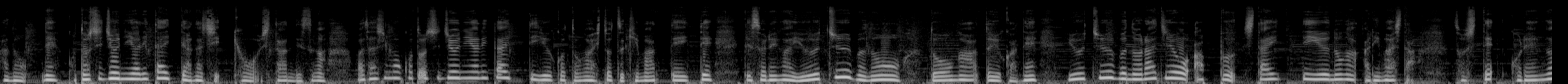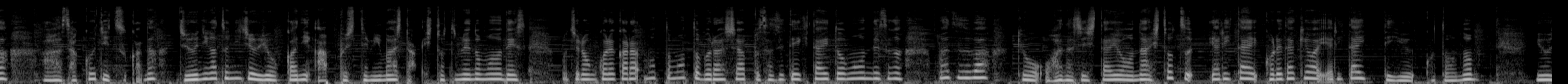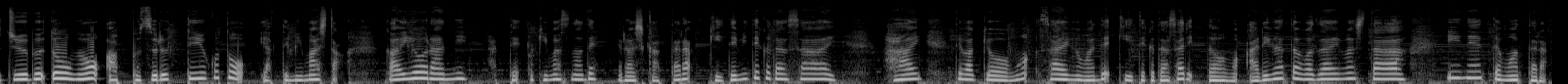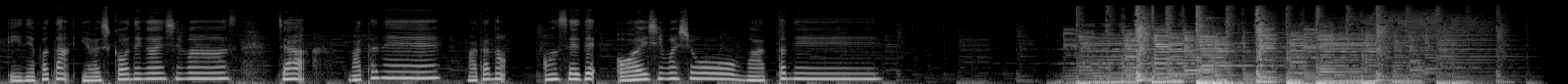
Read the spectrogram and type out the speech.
あのね、今年中にやりたいって話、今日したんですが、私も今年中にやりたいっていうことが一つ決まっていて、で、それが YouTube の動画というかね、YouTube のラジオをアップしたいっていうのがありました。そしてこれがあ昨日かな？12月24日にアップしてみました。一つ目のものです。もちろんこれからもっともっとブラッシュアップさせていきたいと思うんですがまずは今日お話ししたような一つやりたいこれだけはやりたいっていうことの YouTube 動画をアップするっていうことをやってみました。概要欄に貼っておきますのでよろしかったら聞いてみてください。はい。では今日も最後まで聞いてくださりどうもありがとうございました。いいねって思ったらいいねボタンよろしくお願いします。じゃあまたねまたの音声でお会いしましょう。またね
